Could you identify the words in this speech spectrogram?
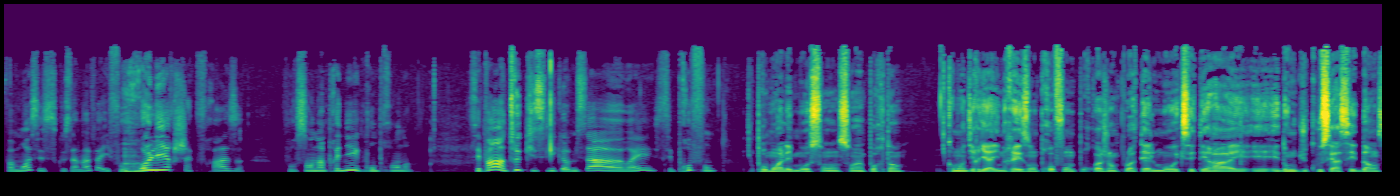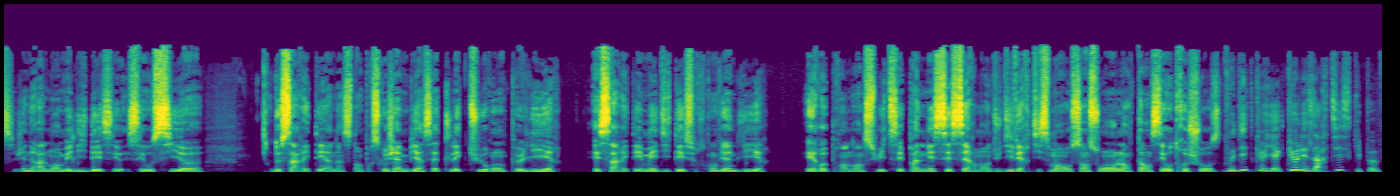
Enfin, moi, c'est ce que ça m'a fait. Il faut Mhm. relire chaque phrase pour s'en imprégner et comprendre. C'est pas un truc qui se lit comme ça. euh, Ouais, c'est profond. pour moi, les mots sont, sont importants. Comment dire, il y a une raison profonde pourquoi j'emploie tel mot, etc. Et, et- et donc, du coup, c'est assez dense, généralement. Mais l'idée, c'est aussi euh, de s'arrêter un instant. Parce que j'aime bien cette lecture où on peut lire et s'arrêter, méditer sur ce qu'on vient de lire et reprendre ensuite. C'est pas nécessairement du divertissement au sens où on l'entend, c'est autre chose. Vous dites qu'il n'y a que les artistes qui peuvent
